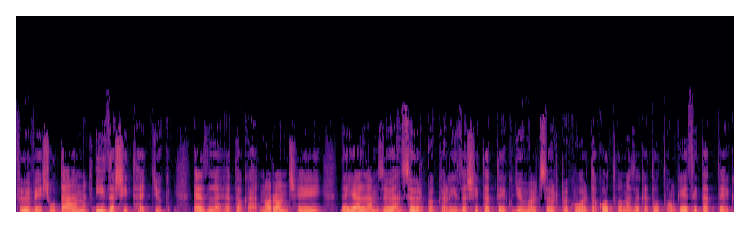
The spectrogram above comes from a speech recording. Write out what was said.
fővés után ízesíthetjük. Ez lehet akár narancshéj, de jellemzően szörpökkel ízesítették. Gyümölcsszörpök voltak otthon, ezeket otthon készítették.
